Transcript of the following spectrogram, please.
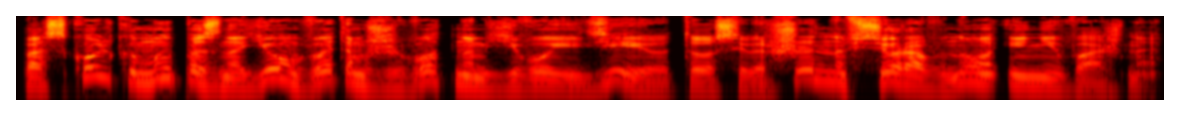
Поскольку мы познаем в этом животном его идею, то совершенно все равно и неважно,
